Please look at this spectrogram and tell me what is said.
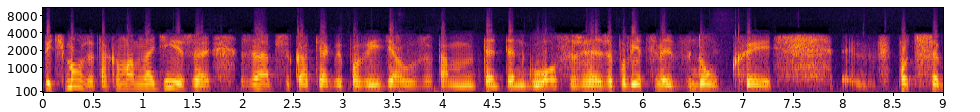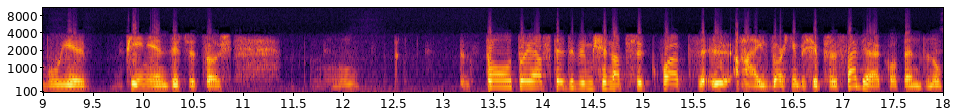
być może, taką mam nadzieję, że, że na przykład jakby powiedział, że tam ten, ten głos, że, że powiedzmy wnuk y, y, potrzebuje pieniędzy czy coś, to, to ja wtedy bym się na przykład, y, a i właśnie by się przedstawiał jako ten wnuk,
